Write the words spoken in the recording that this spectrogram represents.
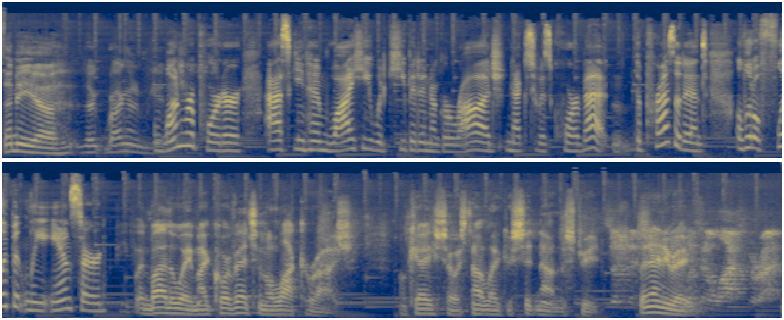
Let me, uh, look, I'm going to One reporter asking him why he would keep it in a garage next to his Corvette. The president, a little flippantly, answered, And by the way, my Corvette's in a locked garage. Okay, so it's not like you're sitting out in the street. But at any It rate, was in a locked garage.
